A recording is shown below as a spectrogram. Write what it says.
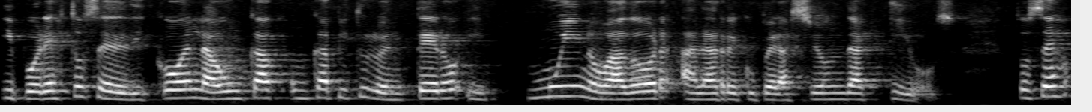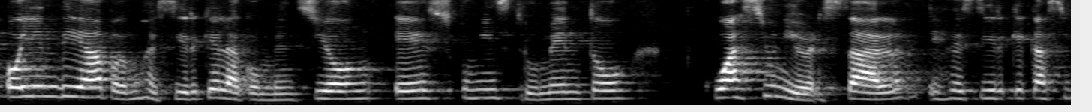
y por esto se dedicó en la UNCAP un capítulo entero y muy innovador a la recuperación de activos. Entonces, hoy en día podemos decir que la convención es un instrumento cuasi universal, es decir, que casi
